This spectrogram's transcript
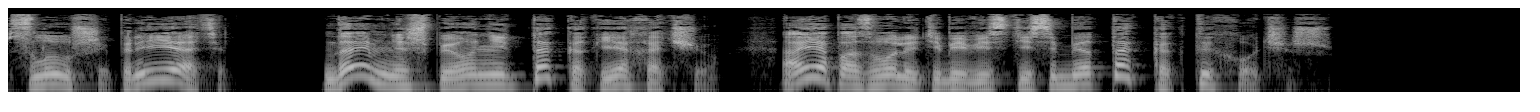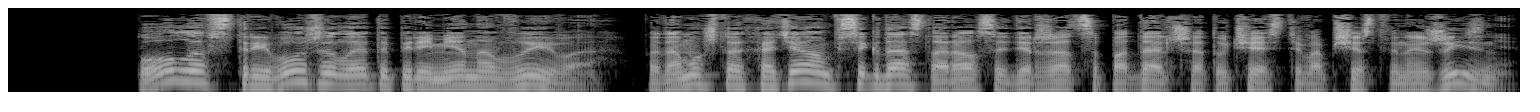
«Слушай, приятель, дай мне шпионить так, как я хочу, а я позволю тебе вести себя так, как ты хочешь». Пола встревожила эта перемена Выва, потому что, хотя он всегда старался держаться подальше от участия в общественной жизни,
